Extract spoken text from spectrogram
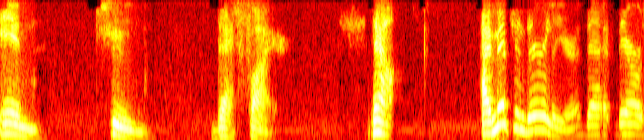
into that fire. Now, I mentioned earlier that there are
